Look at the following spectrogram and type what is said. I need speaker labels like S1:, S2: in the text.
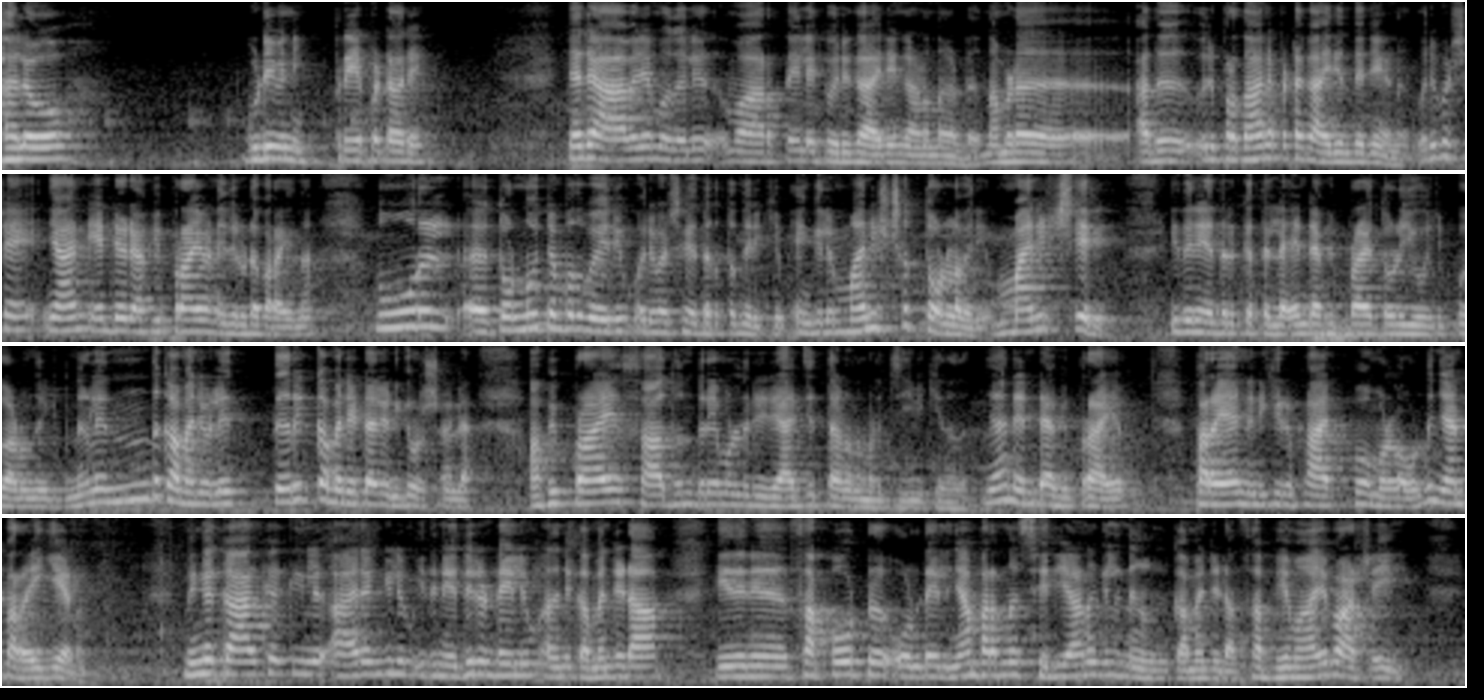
S1: Hello. Good evening പ്രിയപ്പെട്ടവരെ. ഞാൻ രാവിലെ മുതൽ വാർത്തയിലൊക്കെ ഒരു കാര്യം കാണുന്നുണ്ട് നമ്മുടെ അത് ഒരു പ്രധാനപ്പെട്ട കാര്യം തന്നെയാണ്. ഒരു പക്ഷേ ഞാൻ എന്റെ ഒരു അഭിപ്രായമാണ് ഇതിലൂടെ പറയുന്നത്. നൂറിൽ തൊണ്ണൂറ്റമ്പത് പേരും ഒരു പക്ഷേ എതിർത്തെന്നിരിക്കും. എങ്കിലും മനുഷ്യത്വമുള്ളവർ മനുഷ്യർ ഇതിനെ എതിർക്കത്തില്ല. എന്റെ അഭിപ്രായത്തോട് യോജിപ്പ് കാണുമെന്നിരിക്കും. നിങ്ങൾ എന്ത് കമന്റ് വിളി തെറി കമന്റ് ഇട്ടാലും എനിക്ക് പ്രശ്നമില്ല. അഭിപ്രായ സ്വാതന്ത്ര്യമുള്ളൊരു രാജ്യത്താണ് നമ്മൾ ജീവിക്കുന്നത്. ഞാൻ എന്റെ അഭിപ്രായം പറയാൻ എനിക്കൊരു പ്ലാറ്റ്ഫോം ഉള്ളതുകൊണ്ട് ഞാൻ പറയുകയാണ്. നിങ്ങൾക്ക് ആർക്കെങ്കിലും ആരെങ്കിലും ഇതിനെതിരുണ്ടെങ്കിലും അതിന് കമന്റ് ഇടാം. ഇതിന് സപ്പോർട്ട് ഉണ്ടെങ്കിലും ഞാൻ പറഞ്ഞത് ശരിയാണെങ്കിൽ നിങ്ങൾക്ക് കമന്റ് ഇടാം. സഭ്യമായ ഭാഷയിൽ.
